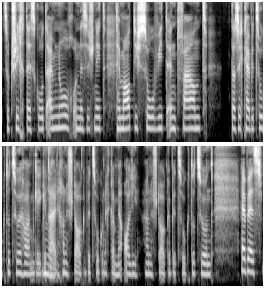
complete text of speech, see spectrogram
so Geschichten, es geht einem nach und es ist nicht thematisch so weit entfernt, dass ich keinen Bezug dazu habe. Im Gegenteil, Nein. ich habe einen starken Bezug und ich glaube, wir alle haben einen starken Bezug dazu. Und eben, es,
